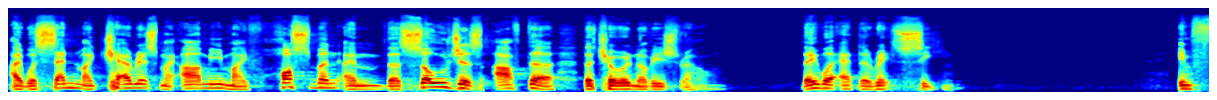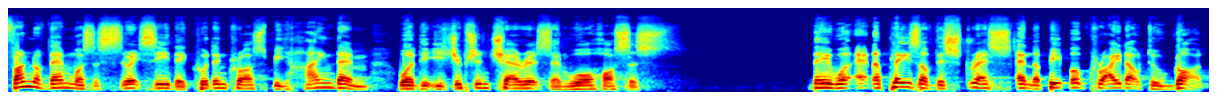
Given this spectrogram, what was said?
I will send my chariots, my army, my horsemen and the soldiers after the children of Israel. They were at the Red Sea. In front of them was the Red Sea they couldn't cross. Behind them were the Egyptian chariots and war horses. They were at a place of distress, and the people cried out to God.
